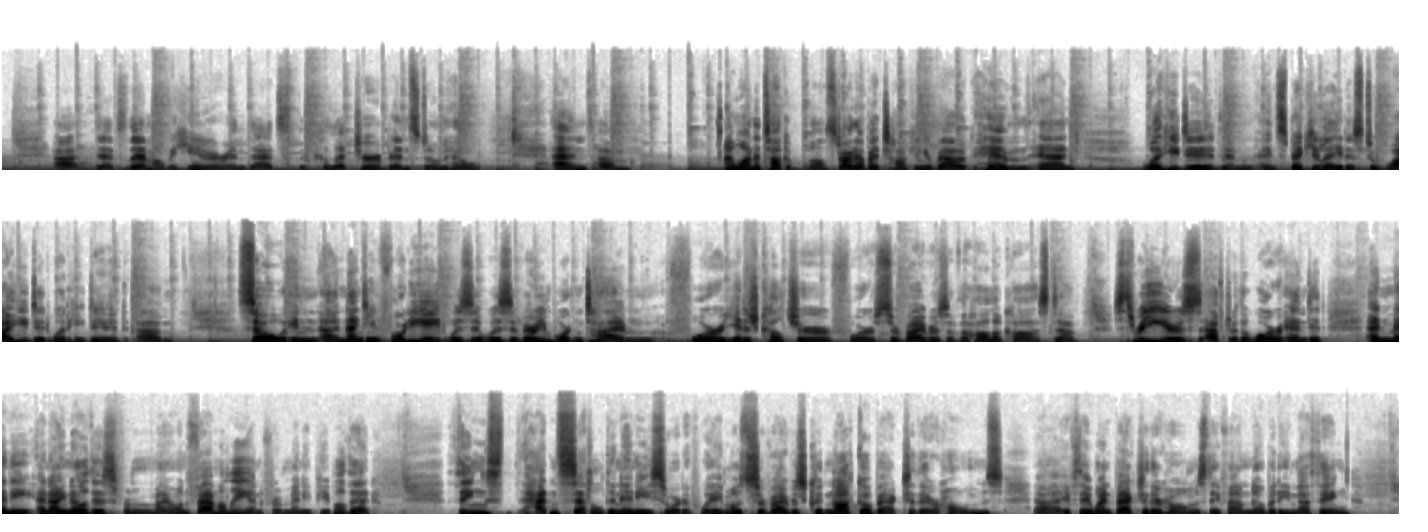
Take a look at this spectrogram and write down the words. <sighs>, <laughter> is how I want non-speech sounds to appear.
Uh, that's them over here, and that's the collector, Ben Stonehill. And um, I want to talk, I'll start out by talking about him and what he did and, and speculate as to why he did what he did. Um, so in uh, 1948 was it was a very important time for Yiddish culture, for survivors of the Holocaust. Uh, three years after the war ended, and many, and I know this from my own family and from many people that things hadn't settled in any sort of way. Most survivors could not go back to their homes. Uh, if they went back to their homes, they found nobody, nothing.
